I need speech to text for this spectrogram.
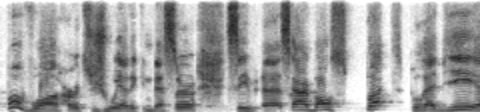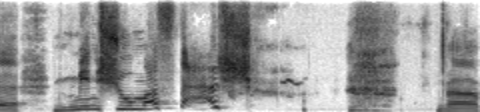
pas voir Hurts jouer avec une blessure. C'est euh, serait un bon spot pour habiller euh, Minshew Mustache. euh,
